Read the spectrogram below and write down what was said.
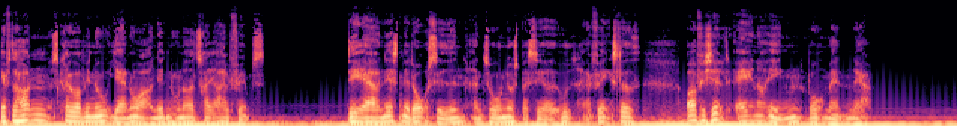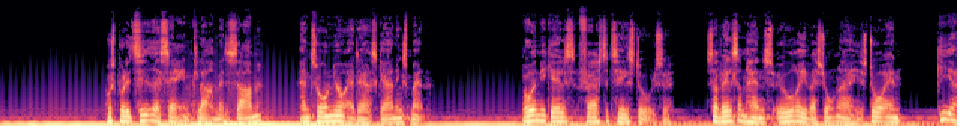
Efterhånden skriver vi nu januar 1993, det er næsten et år siden Antonius baserede ud af fængslet, og officielt aner ingen, hvor manden er. Hos politiet er sagen klar med det samme. Antonio er deres gerningsmand. Både Miguels første tilståelse, såvel som hans øvrige versioner af historien, giver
